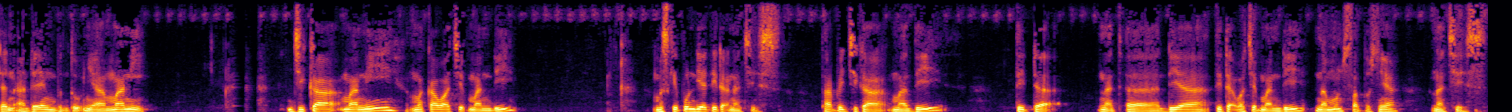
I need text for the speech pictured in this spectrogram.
dan ada yang bentuknya mani. Jika mani maka wajib mandi meskipun dia tidak najis. Tapi jika madi tidak uh, dia tidak wajib mandi namun statusnya najis.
